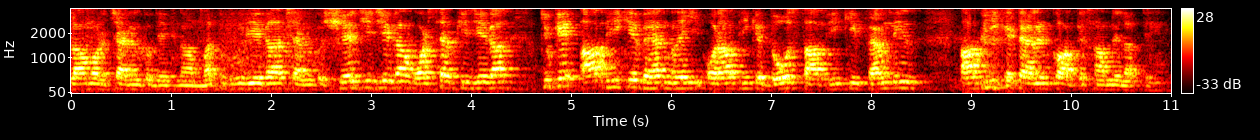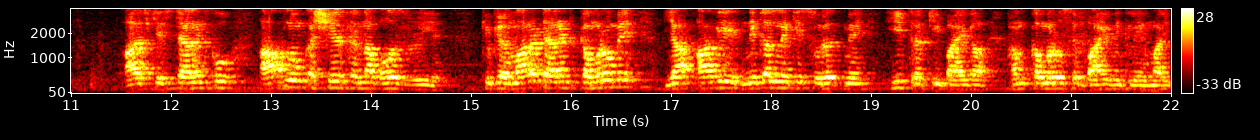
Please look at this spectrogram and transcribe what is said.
में आप सबको सलाम और चैनल को देखना मत भूलिएगा, चैनल को शेयर कीजिएगा व्हाट्सएप कीजिएगा, क्योंकि आप ही के बहन भाई और आप ही के दोस्त, आप ही की फैमिलीज़ आप ही के टैलेंट को आपके सामने लाते हैं। आज के इस टैलेंट को आप लोगों का शेयर करना बहुत ज़रूरी है, क्योंकि हमारा टैलेंट कमरों में या आगे निकलने की सूरत में ही तरक्की पाएगा। हम कमरों से बाहर निकले, हमारी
